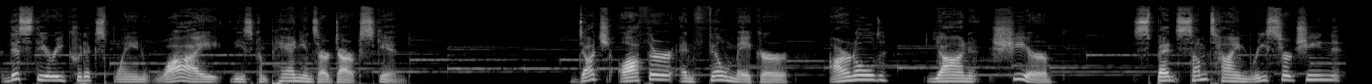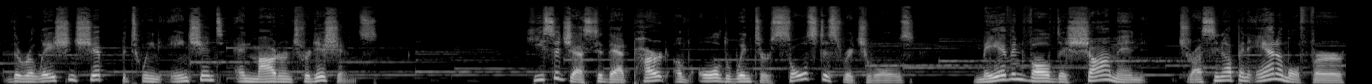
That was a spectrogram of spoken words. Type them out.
This theory could explain why these companions are dark skinned. Dutch author and filmmaker Arnold Jan Scheer spent some time researching the relationship between ancient and modern traditions. He suggested that part of old winter solstice rituals may have involved a shaman dressing up in animal fur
